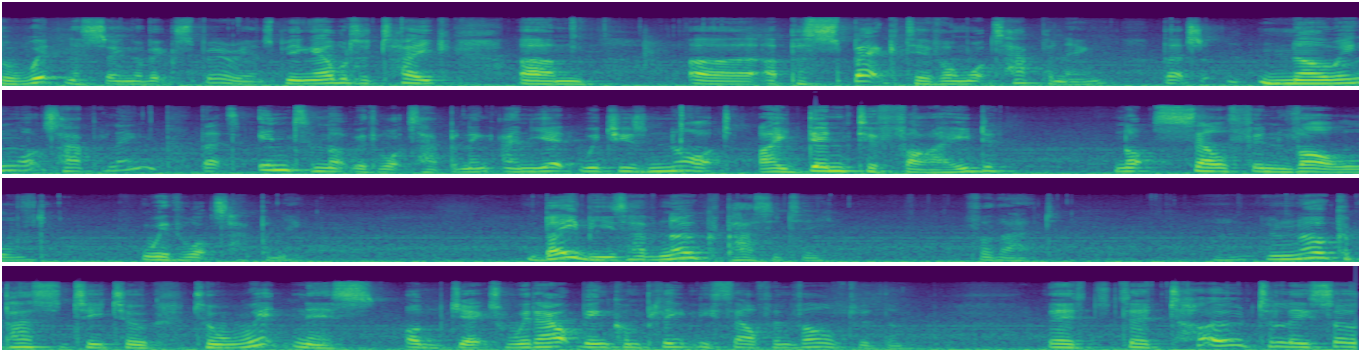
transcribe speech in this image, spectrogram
the witnessing of experience, being able to take um, uh, a perspective on what's happening that's knowing what's happening, that's intimate with what's happening, and yet which is not identified, not self involved with what's happening. Babies have no capacity for that no capacity to, to witness objects without being completely self involved with them. They're, they're totally so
